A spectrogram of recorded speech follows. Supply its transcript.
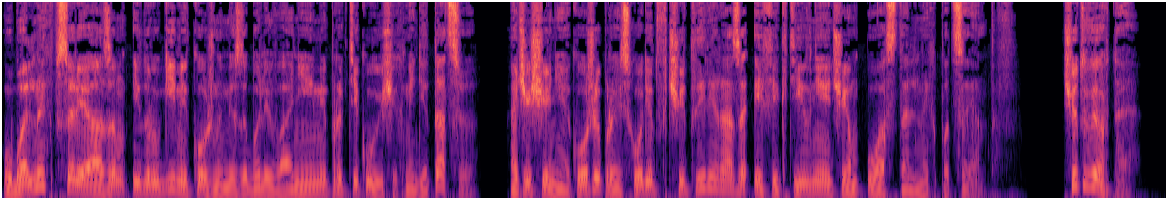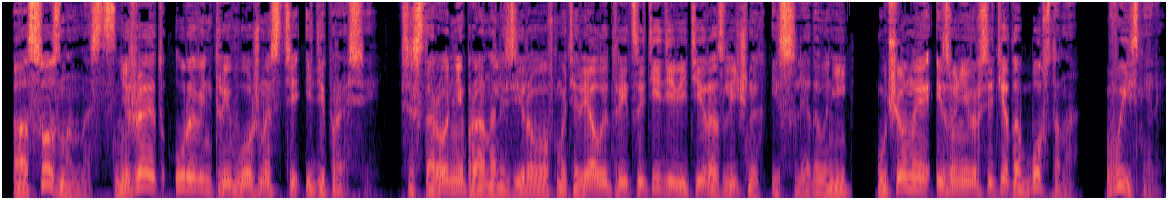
у больных псориазом и другими кожными заболеваниями, практикующих медитацию, очищение кожи происходит в 4 раза эффективнее, чем у остальных пациентов. Четвертое. Осознанность снижает уровень тревожности и депрессии. Всесторонне проанализировав материалы 39 различных исследований, ученые из Университета Бостона выяснили,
